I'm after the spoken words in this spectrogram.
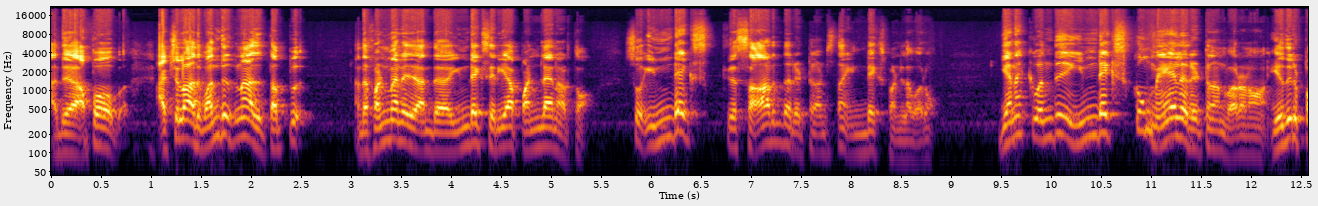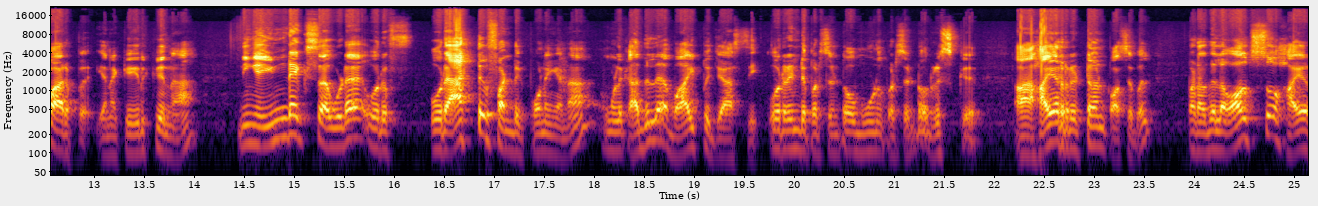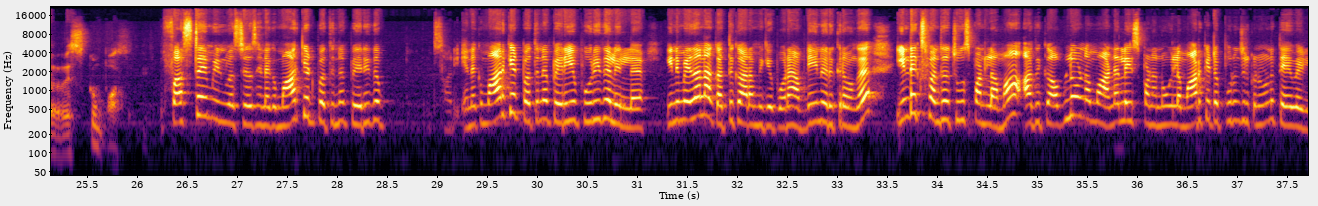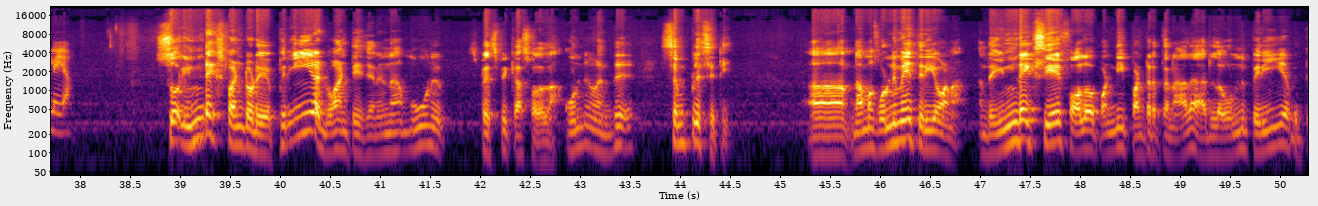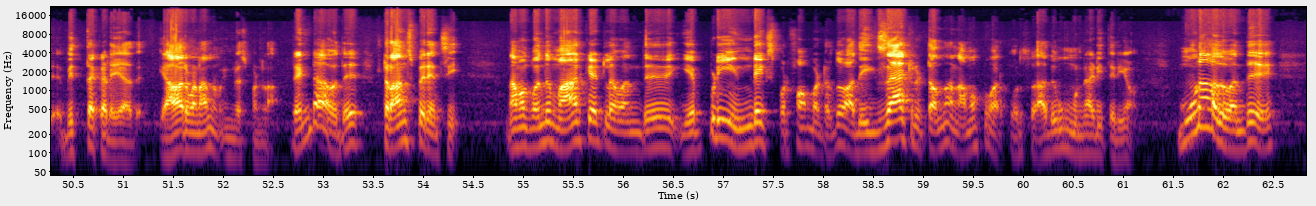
அது அப்போது ஆக்சுவலாக அது வந்ததுன்னா அது தப்பு. அந்த ஃபண்ட் மேனேஜர் அந்த இண்டெக்ஸ் சரியாக பண்ணலன்னு அர்த்தம். ஸோ இண்டெக்ஸ்க்கு சார்ந்த ரிட்டர்ன்ஸ் தான் இண்டெக்ஸ் ஃபண்டில் வரும். எனக்கு வந்து இண்டெக்ஸ்க்கும் மேலே ரிட்டர்ன் வரணும். எதிர்பார்ப்பு எனக்கு இருக்குன்னா நீங்கள் இண்டெக்ஸை விட ஒரு ஒரு ஆக்டிவ் ஃபண்டுக்கு போனீங்கன்னா உங்களுக்கு அதில் வாய்ப்பு ஜாஸ்தி. ஒரு ரெண்டு பர்சன்ட்டோ மூணு பர்சன்ட்டோ ரிஸ்க்கு ஹையர் ரிட்டர்ன் பாசிபிள் பட் அதில் ஆல்சோ ஹையர் ரிஸ்க்கும் பாசிபிள் ஃபர்ஸ்ட் டைம் இன்வெஸ்டர்ஸ் எனக்கு மார்க்கெட் பற்றின பெரித சாரி எனக்கு மார்க்கெட் பற்றின பெரிய புரிதல் இல்லை. இனிமேல் தான் நான் கற்றுக்க ஆரம்பிக்க போகிறேன் அப்படின்னு இருக்கிறவங்க இண்டெக்ஸ் ஃபண்ட்ஸை சூஸ் பண்ணலாமா? அதுக்கு அவ்வளோ நம்ம அனலைஸ் பண்ணணும் இல்லை மார்க்கெட்டை புரிஞ்சுக்கணும்னு தேவையில்லையா? ஸோ இண்டெக்ஸ் ஃபண்டோடைய பெரிய அட்வான்டேஜ் என்னென்னா மூணு ஸ்பெசிஃபிக்காக சொல்லலாம். ஒன்று வந்து சிம்பிளிசிட்டி நமக்கு ஒன்றுமே தெரிய வேணாம். அந்த இண்டெக்ஸையே ஃபாலோ பண்ணி பண்ணுறதுனால அதில் ஒன்றும் பெரிய வித் வித்தை கிடையாது. யார் வேணாலும் இன்வெஸ்ட் பண்ணலாம். ரெண்டாவது டிரான்ஸ்பெரன்சி நமக்கு வந்து மார்க்கெட்டில் வந்து எப்படி இண்டெக்ஸ் பெர்ஃபார்ம் பண்ணுறதோ அது எக்ஸாக்ட் ரிட்டர்ன் தான் நமக்கும் வரப்போகுது ஸோ அதுவும் முன்னாடி தெரியும். மூணாவது வந்து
